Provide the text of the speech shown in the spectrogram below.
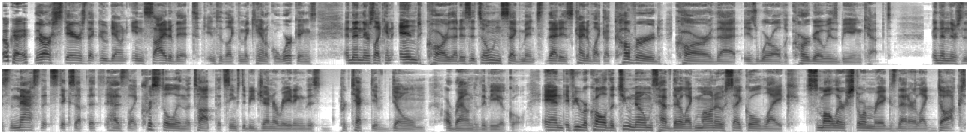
Okay. There are stairs that go down inside of it into like the mechanical workings. And then there's like an end car that is its own segment that is kind of like a covered car that is where all the cargo is being kept. And then there's this mass that sticks up that has like crystal in the top that seems to be generating this protective dome around the vehicle. And if you recall, the two gnomes have their like monocycle, like smaller storm rigs that are like docked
